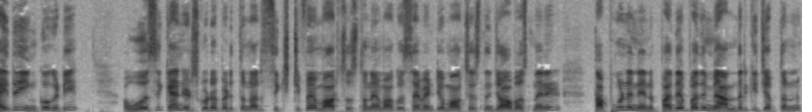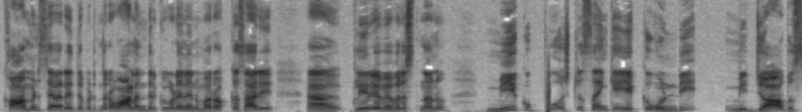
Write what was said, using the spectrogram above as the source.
అయితే ఇంకొకటి ఓసీ క్యాండిడేట్స్ కూడా పెడుతున్నారు. సిక్స్టీ ఫైవ్ మార్క్స్ వస్తున్నాయి మాకు సెవెంటీ మార్క్స్ వస్తున్నాయి జాబ్ వస్తుందని తప్పకుండా నేను పదే పదే మీ అందరికీ చెప్తున్నాను. కామెంట్స్ ఎవరైతే పెడుతున్నారో వాళ్ళందరికీ కూడా నేను మరొక్కసారి క్లియర్గా వివరిస్తున్నాను. మీకు పోస్టుల సంఖ్య ఎక్కువ ఉండి మీ జాబ్స్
